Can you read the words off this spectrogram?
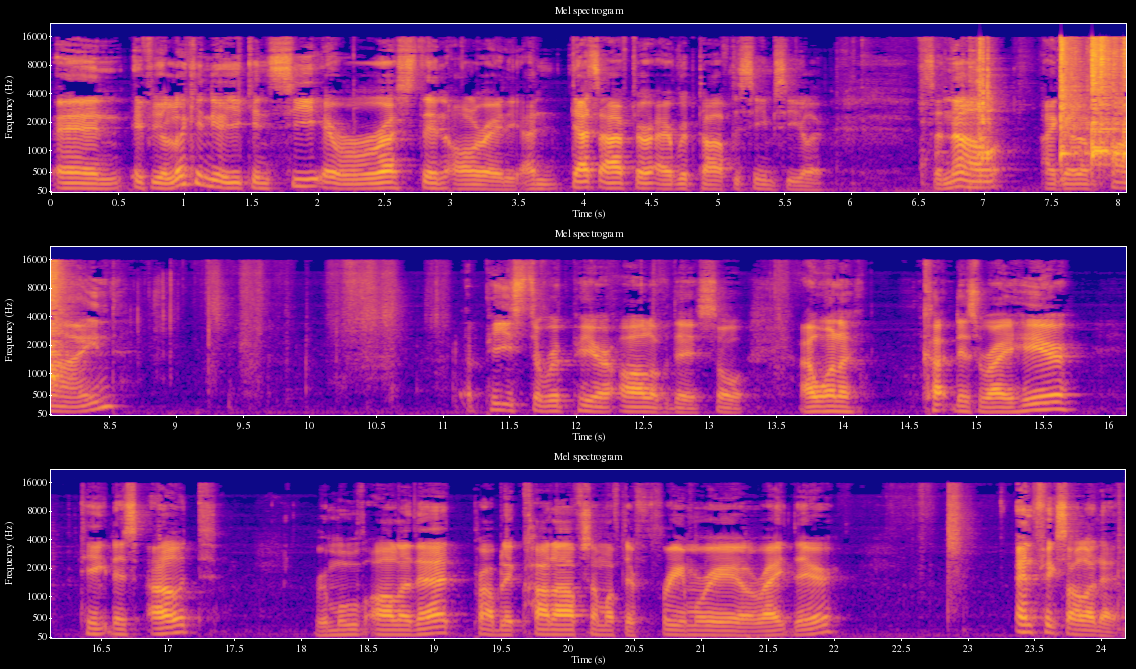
And if you're looking here, you can see it rusting already. And that's after I ripped off the seam sealer. So now I gotta find a piece to repair all of this. So I wanna cut this right here, take this out, remove all of that, probably cut off some of the frame rail right there, and fix all of that.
